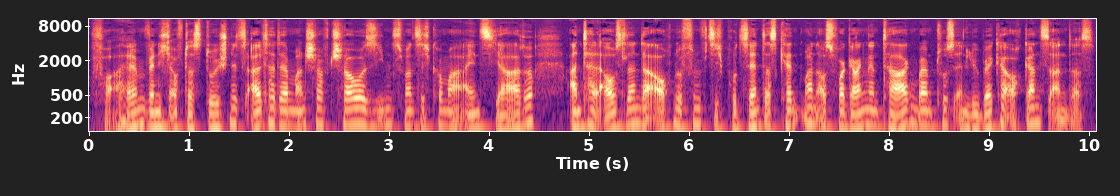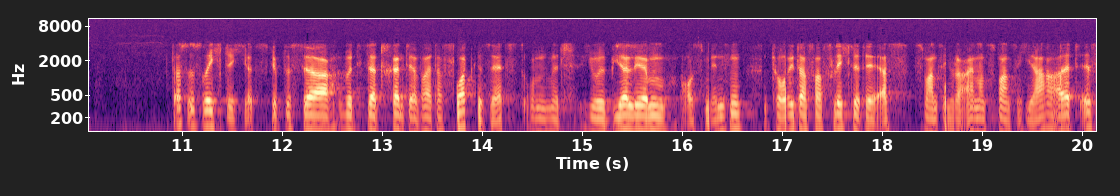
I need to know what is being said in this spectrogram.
Vor allem, wenn ich auf das Durchschnittsalter der Mannschaft schaue, 27,1 Jahre, Anteil Ausländer auch nur 50 Prozent, das kennt man aus vergangenen Tagen beim TUS in Lübecker auch ganz anders. Das ist richtig. Jetzt gibt es ja, wird dieser Trend ja weiter fortgesetzt und mit Joel Bierlehm aus Minden ein Torhüter verpflichtet, der erst 20 oder 21 Jahre alt ist.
